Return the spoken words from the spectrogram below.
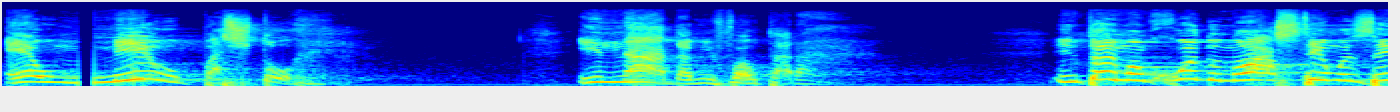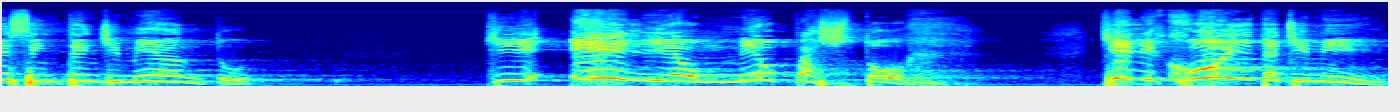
é o meu pastor, e nada me faltará. Então, irmão, quando nós temos esse entendimento, que Ele é o meu pastor, que Ele cuida de mim,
